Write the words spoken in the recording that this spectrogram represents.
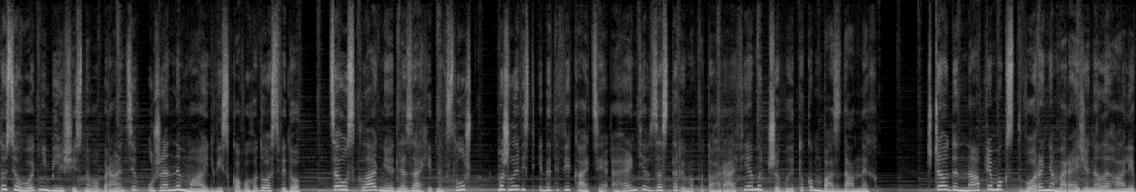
то сьогодні більшість новобранців уже не мають військового досвіду. Це ускладнює для західних служб можливість ідентифікації агентів за старими фотографіями чи витоком баз даних. Ще один напрямок створення мережі нелегалів.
